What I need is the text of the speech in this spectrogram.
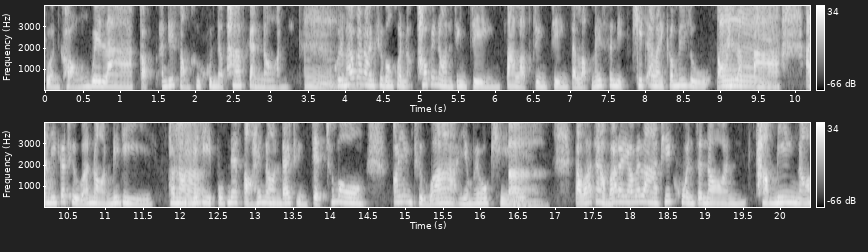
ส่วนของเวลากับอันที่สองคือคุณภาพการนอนอืม คุณภาพการนอนคือบางคนเข้าไปนอนจริง ๆ ตาหลับจริง ๆ แต่หลับไม่สนิทคิดอะไรก็ไม่รู้ต่อให้หลับตา อันนี้ก็ถือว่านอนไม่ดี พอนอนค่ะไม่ดีปุ๊บเนี่ยต่อให้นอนได้ถึง 7 ชั่วโมง ก็ยังถือว่ายังไม่โอเคอ่าแต่ว่าถามว่าระยะเวลาที่ควรจะนอนทามมิ่งเนาะ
